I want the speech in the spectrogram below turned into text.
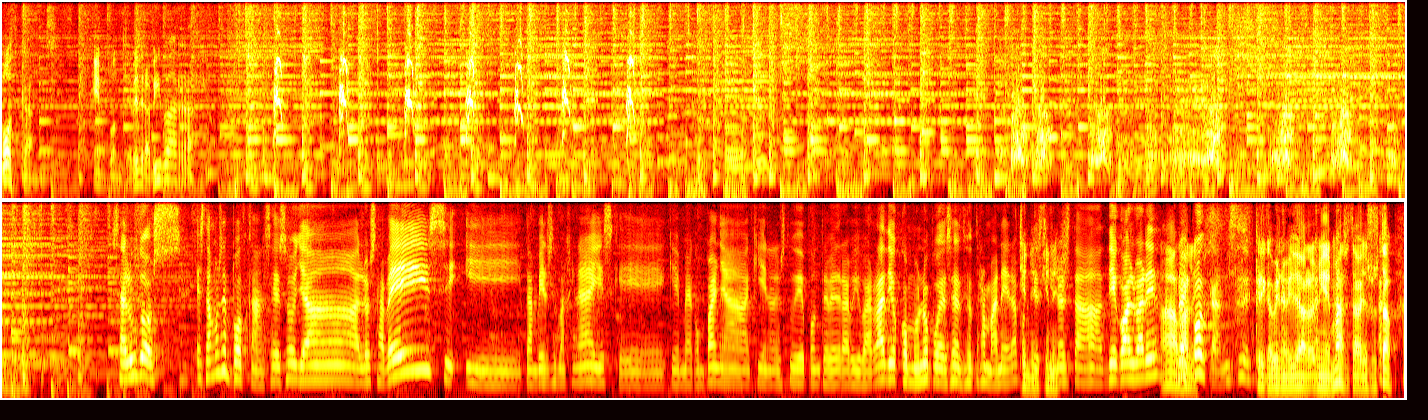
Podcast en Pontevedra Viva Radio. Saludos, estamos en podcast, eso ya lo sabéis y, y también os imagináis que quien me acompaña aquí en el estudio de Pontevedra Viva Radio, como no puede ser de otra manera, ¿Quién porque es? si ¿Quién no es? está Diego Álvarez, Ah, no vale. hay podcast. Creí que había habido alguien más, estaba yo asustado.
